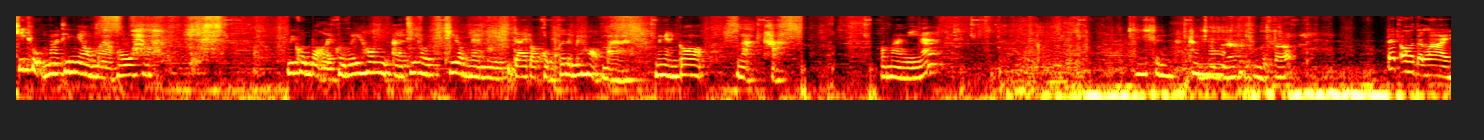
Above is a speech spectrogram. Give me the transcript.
คิดถูกมากที่ไม่เอามาเพราะว่า มีคนบอกหลายคนว่าที่ห้องอที่เขาที่โรงแรมมีไดร์ปรับผมก็เลยไม่หอบมา ไม่งั้นก็หนักค่ะ ประมาณนี้นะ นี่เป็นข้างนอก That all the lie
